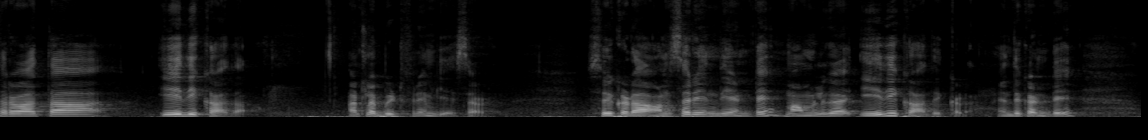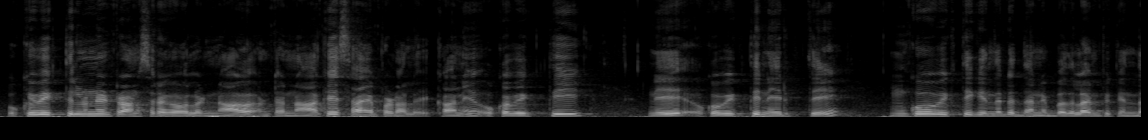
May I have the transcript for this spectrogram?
తర్వాత ఏది కాదా? అట్లా బిట్ ఫ్రేమ్ చేశాడు. సో ఇక్కడ ఆన్సర్ ఏంటి అంటే మామూలుగా ఏది కాదు ఇక్కడ. ఎందుకంటే ఒక వ్యక్తిలోనే ట్రాన్స్ఫర్ కావాలని నా అంటే నాకే సహాయపడాలి. కానీ ఒక వ్యక్తి నే ఒక వ్యక్తి నేర్పితే ఇంకో వ్యక్తి కింద దాన్ని బదలాయింపు కింద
